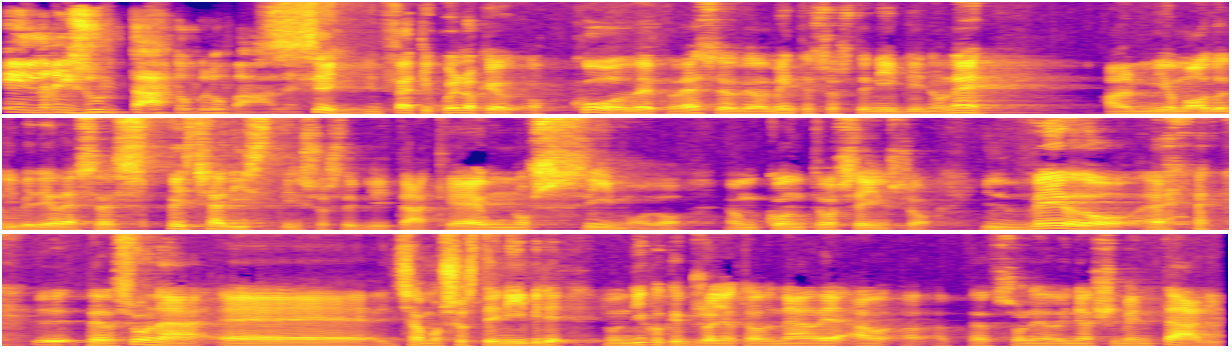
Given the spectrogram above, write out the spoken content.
e il risultato globale. Sì, infatti quello che occorre per essere veramente sostenibili non è al mio modo di vedere, essere specialisti in sostenibilità, che è un ossimoro, è un controsenso. Il vero eh, eh, persona, eh, diciamo, sostenibile, non dico che bisogna tornare a, a, persone rinascimentali,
